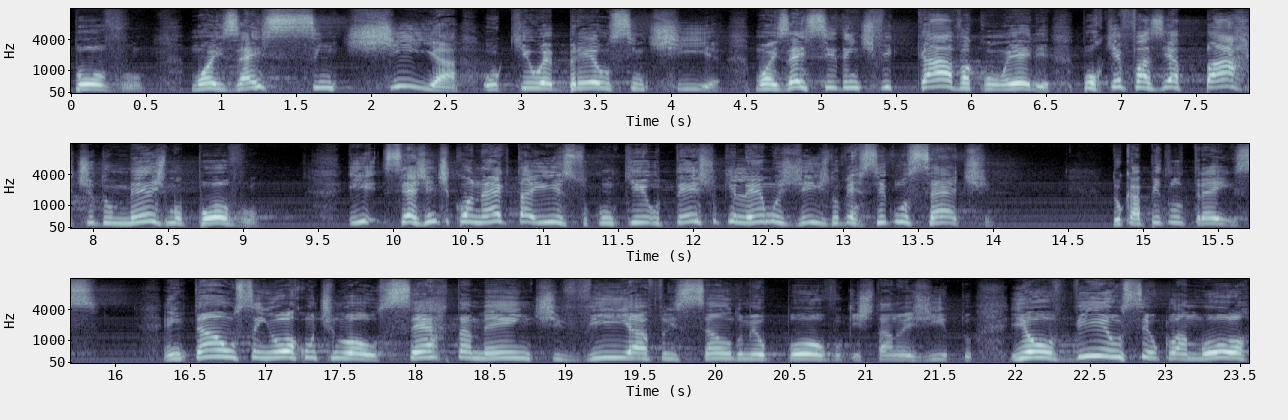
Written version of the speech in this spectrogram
povo. Moisés sentia o que o hebreu sentia. Moisés se identificava com ele, porque fazia parte do mesmo povo. E se a gente conecta isso com que o texto que lemos diz no versículo 7 do capítulo 3, então o Senhor continuou: Certamente vi a aflição do meu povo que está no Egito, e ouvi o seu clamor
